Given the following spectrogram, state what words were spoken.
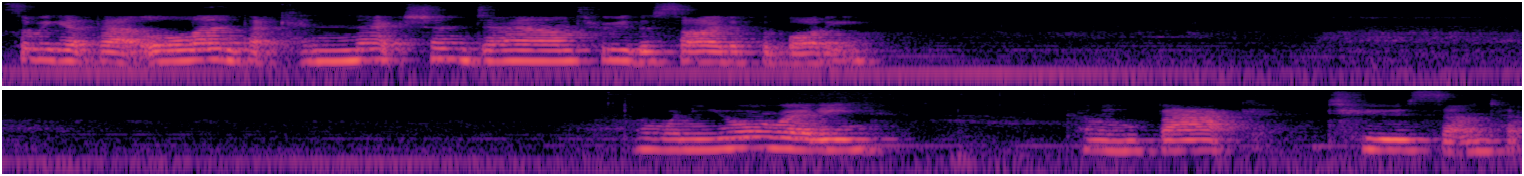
So we get that length, that connection down through the side of the body. And when you're ready, coming back to center.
